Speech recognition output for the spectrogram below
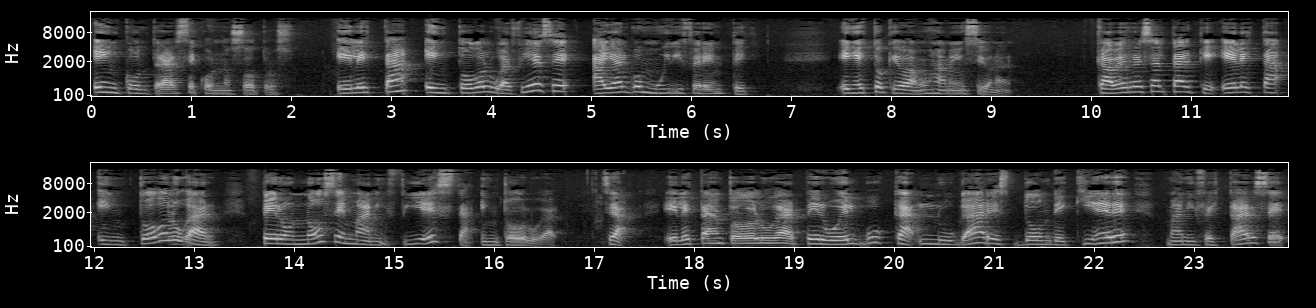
encontrarse con nosotros. Él está en todo lugar. Fíjese, hay algo muy diferente en esto que vamos a mencionar. Cabe resaltar que Él está en todo lugar, pero no se manifiesta en todo lugar. O sea, Él está en todo lugar, pero Él busca lugares donde quiere manifestarse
